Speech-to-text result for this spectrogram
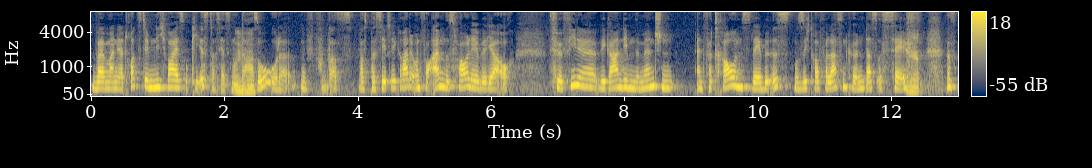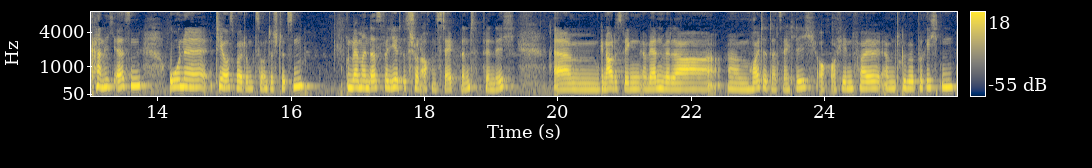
weil man ja trotzdem nicht weiß, okay, ist das jetzt nur mhm. da so oder was, was passiert hier gerade? Und vor allem das V-Label ja auch für viele vegan lebende Menschen ein Vertrauenslabel ist, muss sich darauf verlassen können, das ist safe. Ja. Das kann ich essen, ohne Tierausbeutung zu unterstützen. Und wenn man das verliert, ist schon auch ein Statement, finde ich. Ähm, genau deswegen werden wir da ähm, heute tatsächlich auch auf jeden Fall ähm, drüber berichten.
